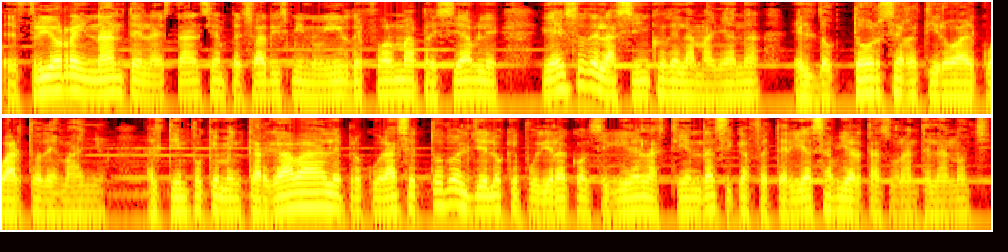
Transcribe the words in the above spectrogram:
El frío reinante en la estancia empezó a disminuir de forma apreciable y a eso de las cinco de la mañana el doctor se retiró al cuarto de baño, al tiempo que me encargaba le procurase todo el hielo que pudiera conseguir en las tiendas y cafeterías abiertas durante la noche.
